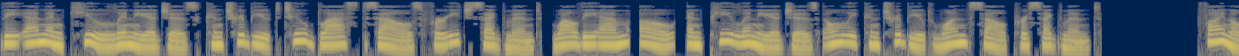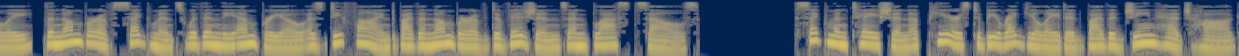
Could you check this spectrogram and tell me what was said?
The N and Q lineages contribute two blast cells for each segment, while the M, O, and P lineages only contribute one cell per segment. Finally, the number of segments within the embryo is defined by the number of divisions and blast cells. Segmentation appears to be regulated by the gene hedgehog,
